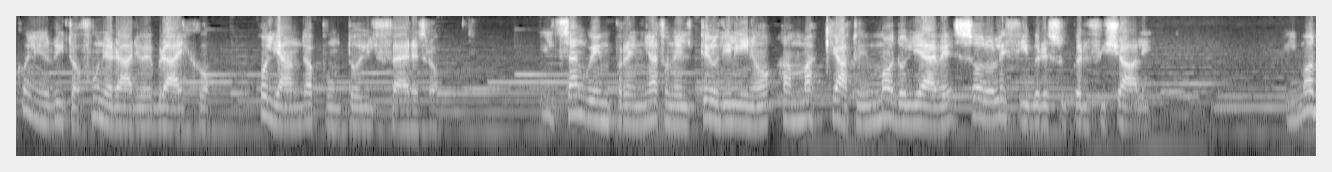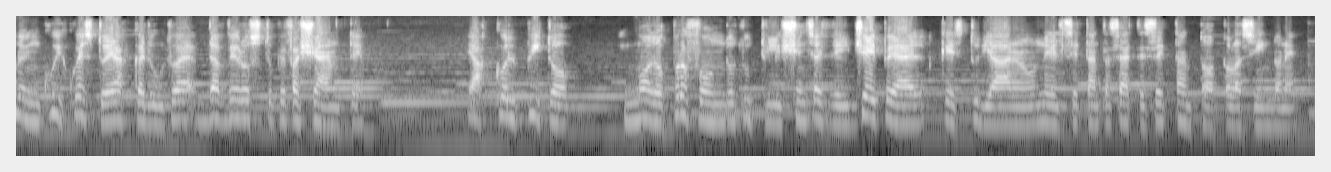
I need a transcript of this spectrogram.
con il rito funerario ebraico, oliando appunto il feretro. Il sangue impregnato nel telo di lino ha macchiato in modo lieve solo le fibre superficiali. Il modo in cui questo è accaduto è davvero stupefacente e ha colpito in modo profondo tutti gli scienziati del JPL che studiarono nel 77-78 la sindone.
